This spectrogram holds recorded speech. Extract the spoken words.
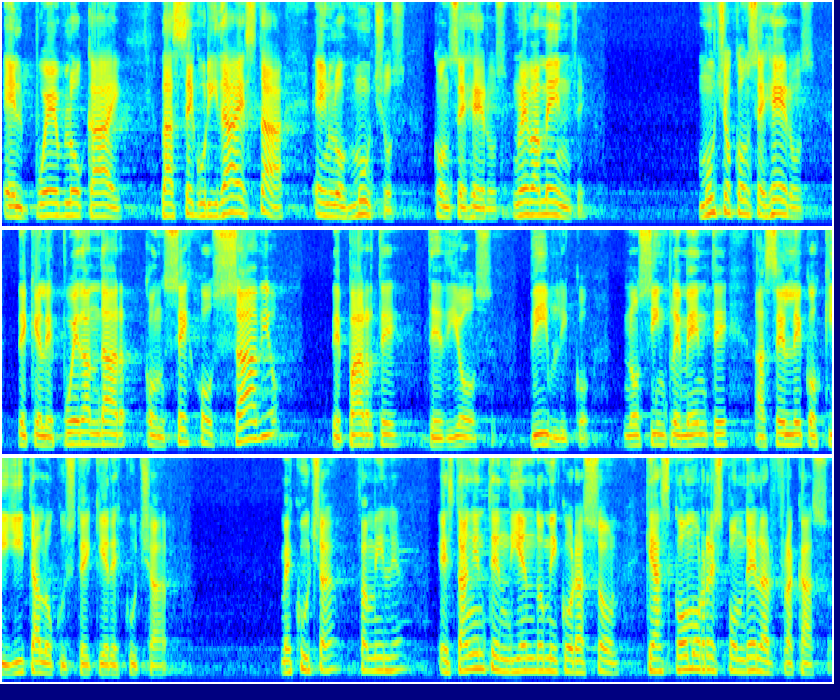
el pueblo cae. La seguridad está en los muchos consejeros. Nuevamente, muchos consejeros de que les puedan dar consejo sabio de parte de Dios, bíblico, no simplemente hacerle cosquillita a lo que usted quiere escuchar. ¿Me escucha familia? ¿Están entendiendo mi corazón? Que es cómo responder al fracaso.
